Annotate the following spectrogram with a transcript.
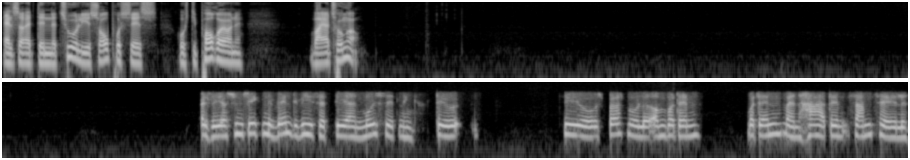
Altså at den naturlige soveproces hos de pårørende vejer tungere. Altså, jeg synes ikke nødvendigvis, at det er en modsætning. Det er jo, det er jo spørgsmålet om, hvordan, hvordan man har den samtale,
